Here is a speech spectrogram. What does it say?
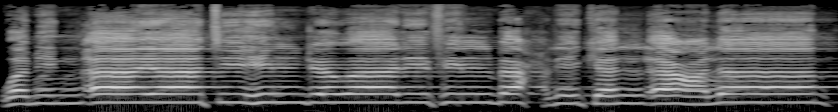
ومن آياته الجوار في البحر كالأعلام.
